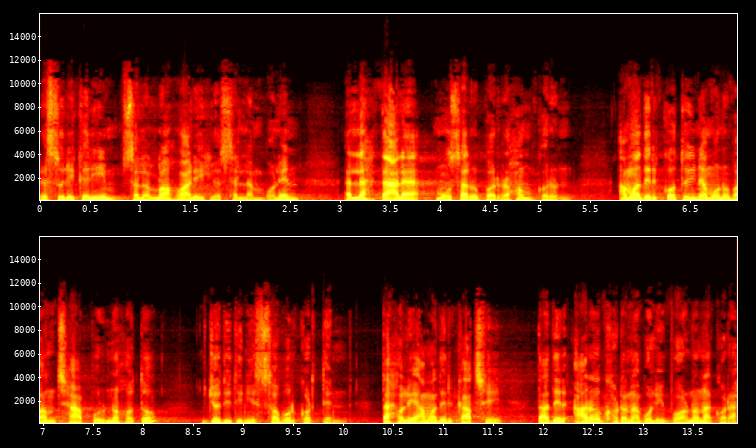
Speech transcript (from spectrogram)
রসুল করিম সাল আলহিউসাল্লাম বলেন, আল্লাহ তালা মুসার উপর রহম করুন। আমাদের কতই না মনোবাঞ্ছা পূর্ণ হতো যদি তিনি সবর করতেন। তাহলে আমাদের কাছে তাদের আরও ঘটনাবলী বর্ণনা করা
